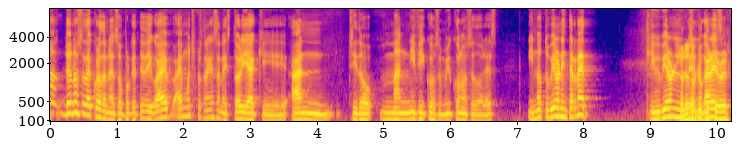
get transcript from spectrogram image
no, yo no estoy de acuerdo en eso, porque te digo, hay, hay muchos personajes en la historia que han sido magníficos y muy conocedores y no tuvieron internet. Y vivieron en, lugares... que.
